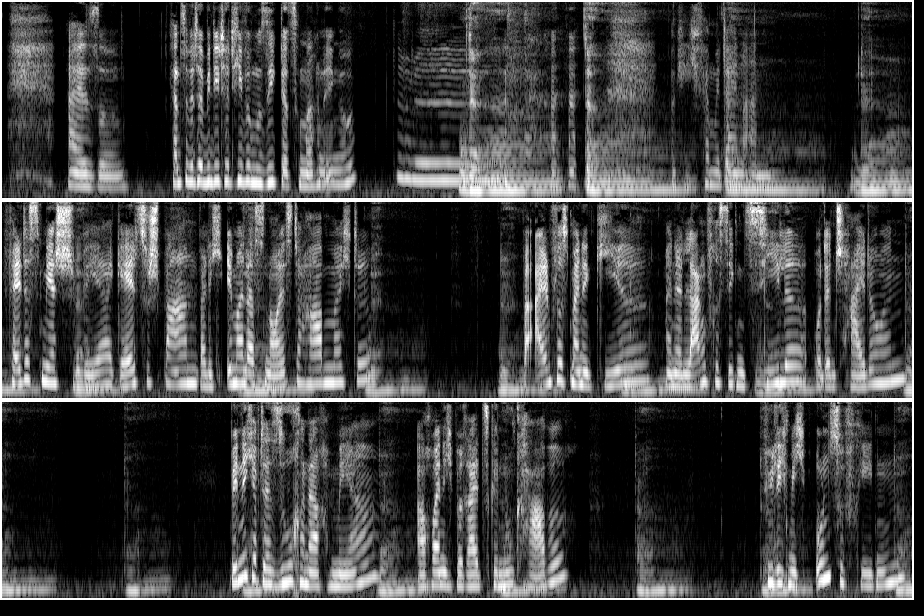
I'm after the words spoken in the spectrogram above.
also, kannst du bitte meditative Musik dazu machen, Ingo? Okay, ich fange mit deinen an. Fällt es mir schwer, Geld zu sparen, weil ich immer das Neueste haben möchte? Beeinflusst meine Gier meine langfristigen Ziele und Entscheidungen? Bin ich auf der Suche nach mehr, auch wenn ich bereits genug habe? Fühle ich mich unzufrieden,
